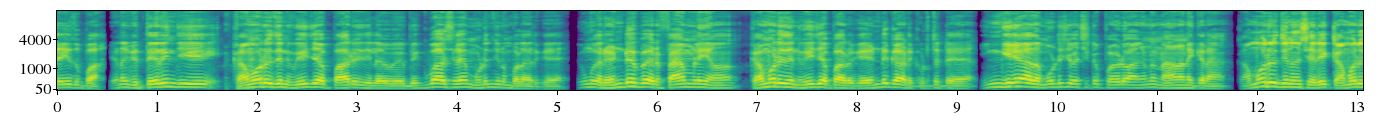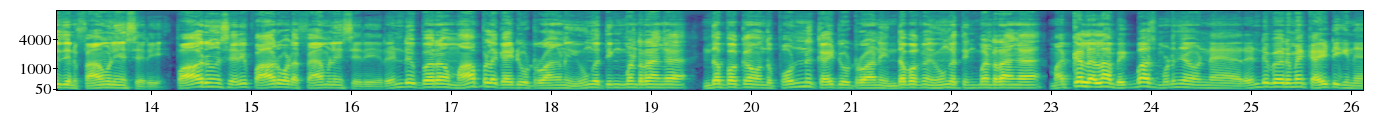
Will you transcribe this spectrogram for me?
செய்துப்பா. எனக்கு தெரிஞ்சு கமருதீன் விஜய் பார்வதியில பிக் பாஸ்ல முடிஞ்சிடும் போல இருக்கு. இவங்க ரெண்டு பேர் ஃபேமிலியும் கமருதீன் விஜய் பார்வுக்கு எண்டு கார்டு கொடுத்துட்டு இங்கேயே அதை முடிச்சு வச்சுட்டு போயிடுவாங்கன்னு நான் நினைக்கிறேன். கமருதீனும் சரி கமருதீன் ஃபேமிலியும் சரி பாரும் சரி பாரோட ஃபேமிலியும் சரி ரெண்டு பேரும் மாப்பிள்ளை கட்டி விட்டுருவாங்கன்னு இவங்க திங்க் பண்றாங்க. இந்த பக்கம் வந்து பொண்ணு கட்டி விட்டுருவான்னு இந்த பக்கம் இவங்க திங்க் பண்றாங்க. மக்கள் எல்லாம் பிக் பாஸ் முடிஞ்ச உடனே ரெண்டு பேருமே கைட்டிக்கின்னு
